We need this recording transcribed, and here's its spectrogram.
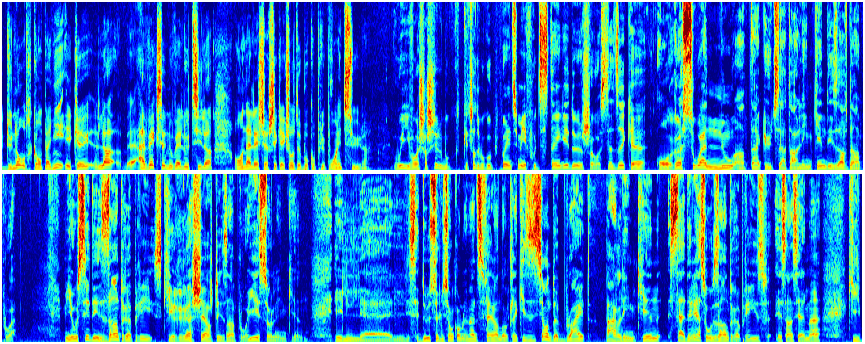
d'une autre compagnie et que là, avec ce nouvel outil-là, on allait chercher quelque chose de beaucoup plus pointu. Là. Oui, ils vont chercher quelque chose de beaucoup plus pointu, mais il faut distinguer deux choses. C'est-à-dire qu'on reçoit, nous, en tant qu'utilisateurs LinkedIn, des offres d'emploi. Mais il y a aussi des entreprises qui recherchent des employés sur LinkedIn. Et c'est deux solutions complètement différentes. Donc, l'acquisition de Bright par LinkedIn s'adresse aux entreprises essentiellement qui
